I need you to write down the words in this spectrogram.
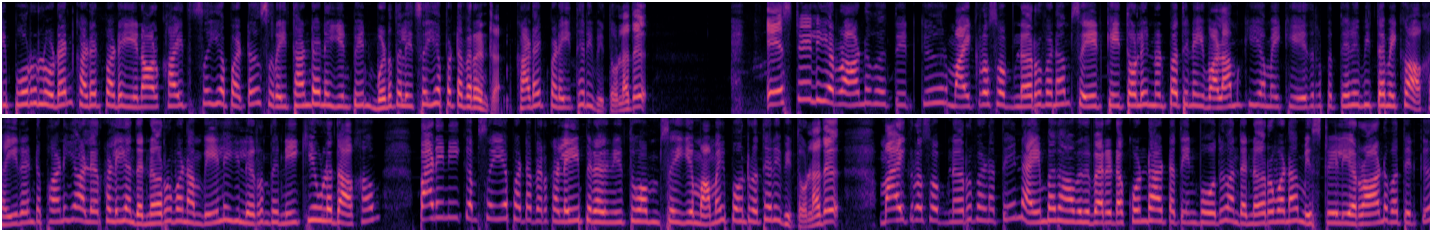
போதைப் பொருளுடன் கடற்படையினால் கைது செய்யப்பட்டு சிறை தண்டனையின் பின் விடுதலை செய்யப்பட்டவர் என்று கடற்படை தெரிவித்துள்ளது. ஆஸ்திரேலிய ராணுவத்திற்கு மைக்ரோசாப்ட் நிறுவனம் செயற்கை தொழில்நுட்பத்தினை வழங்கியமைக்கு எதிர்ப்பு தெரிவித்தமைக்காக இரண்டு பணியாளர்களை அந்த நிறுவனம் வேலையிலிருந்து நீக்கியுள்ளதாக பணி நீக்கம் செய்யப்பட்டவர்களை பிரதிநிதித்துவம் செய்யும் அமைப்பொன்று தெரிவித்துள்ளது. மைக்ரோசாப்ட் நிறுவனத்தின் ஐம்பதாவது வருட கொண்டாட்டத்தின் போது அந்த நிறுவனம் இஸ்ரேலிய ராணுவத்திற்கு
